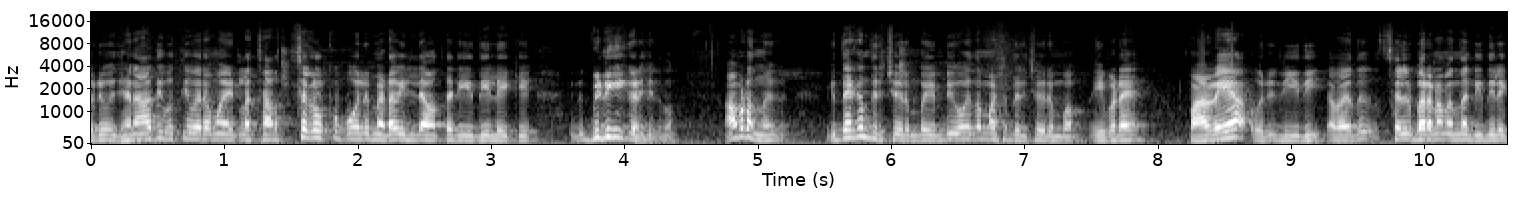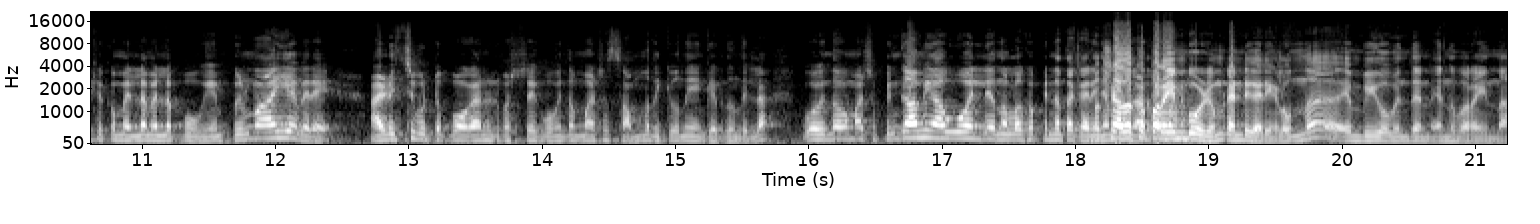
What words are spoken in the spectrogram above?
ഒരു ജനാധിപത്യപരമായിട്ടുള്ള ചർച്ചകൾക്ക് പോലും ഇടവില്ലാത്ത രീതിയിലേക്ക് വിടുങ്ങിക്കഴിഞ്ഞിരുന്നു അവിടെ നിന്ന് ഇദ്ദേഹം തിരിച്ചു വരുമ്പോൾ എം പി ഗോവിന്ദ മാഷ് തിരിച്ചു വരുമ്പം ഇവിടെ പഴയ ഒരു രീതി അതായത് സെൽ ഭരണം എന്ന രീതിയിലേക്കൊക്കെ മെല്ലെ മെല്ലെ പോവുകയും പിണറായിയെ വരെ അഴിച്ചുവിട്ട് പോകാൻ ഒരു പക്ഷേ ഗോവിന്ദ മാഷ് സമ്മതിക്കുമെന്ന് ഞാൻ കരുതുന്നില്ല. ഗോവിന്ദ മാഷ് പിൻഗാമിയാവുമോ അല്ലേ എന്നുള്ളതൊക്കെ പിന്നത്തെ കാര്യം പക്ഷേ അതൊക്കെ പറയുമ്പോഴും രണ്ട് കാര്യങ്ങൾ. ഒന്ന് എം വി ഗോവിന്ദൻ എന്ന് പറയുന്ന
